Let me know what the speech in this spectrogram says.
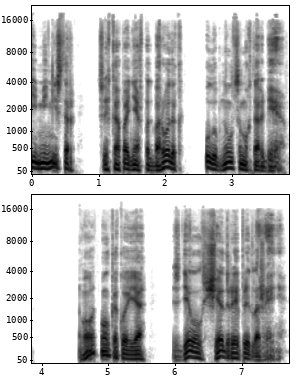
И министр, слегка подняв подбородок, улыбнулся Мухтарбею. Вот, мол, какое я сделал щедрое предложение.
